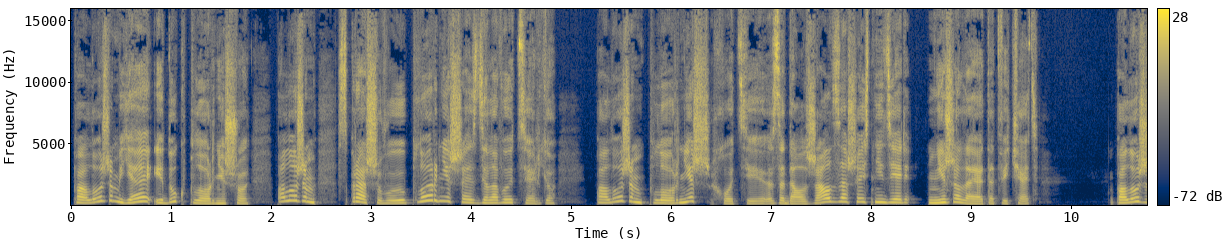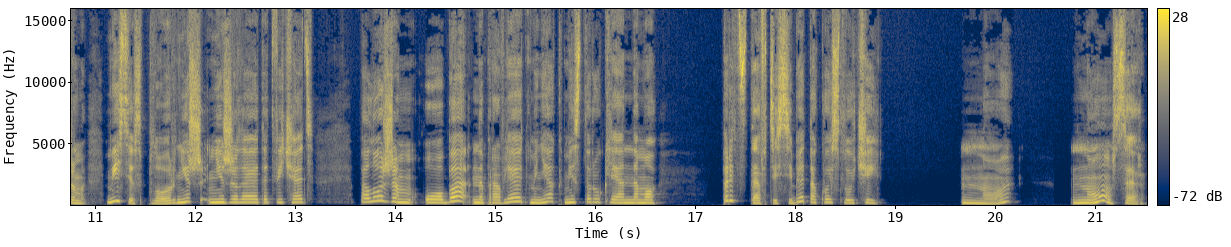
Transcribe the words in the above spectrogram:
Положим, я иду к Плорнишу. Положим, спрашиваю Плорниша с деловой целью. Положим, Плорниш, хоть и задолжал за шесть недель, не желает отвечать. Положим, миссис Плорниш не желает отвечать. Положим, оба направляют меня к мистеру Кленному. Представьте себе такой случай. Но? Ну, сэр,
